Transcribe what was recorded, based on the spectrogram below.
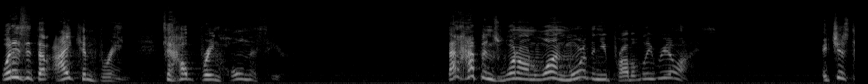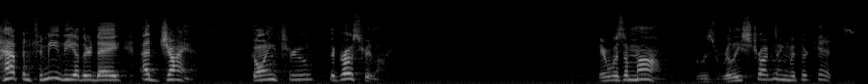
what is it that I can bring to help bring wholeness here? That happens one on one more than you probably realize. It just happened to me the other day at Giant, going through the grocery line. There was a mom who was really struggling with her kids.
